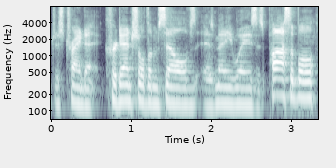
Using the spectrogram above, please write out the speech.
just trying to credential themselves as many ways as possible.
